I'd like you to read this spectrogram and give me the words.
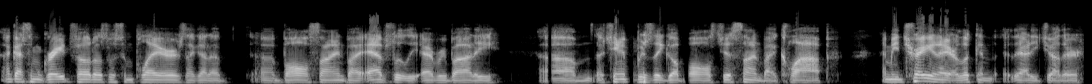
I got some great photos with some players. I got a, a ball signed by absolutely everybody. Um, a Champions League balls just signed by Klopp. I mean, Trey and I are looking at each other,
